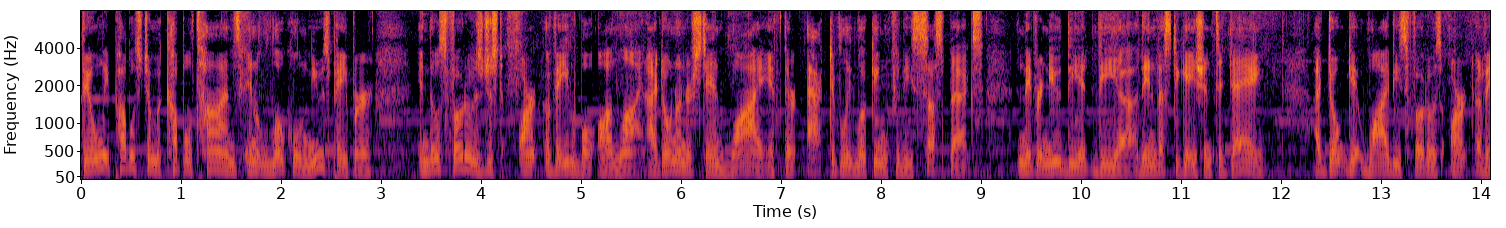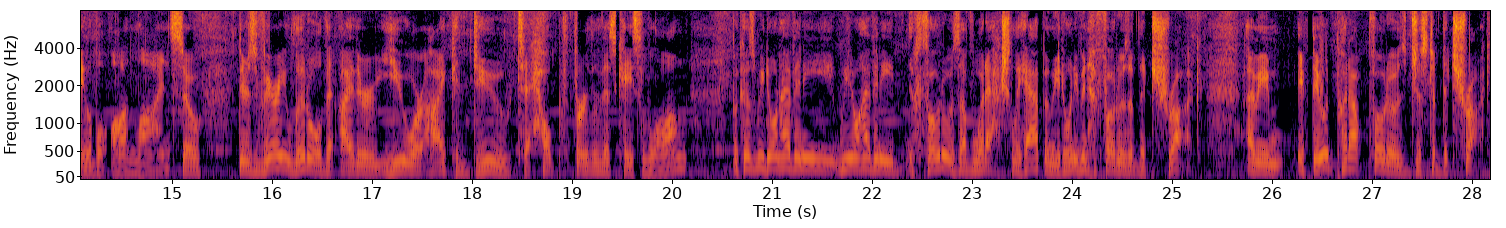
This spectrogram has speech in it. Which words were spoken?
They only published them a couple times in a local newspaper and those photos just aren't available online. I don't understand why, if they're actively looking for these suspects and they've renewed the, the, uh, the investigation today, I don't get why these photos aren't available online. So there's very little that either you or I could do to help further this case along because we don't have any we don't have any photos of what actually happened. We don't even have photos of the truck. I mean, if they would put out photos just of the truck,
